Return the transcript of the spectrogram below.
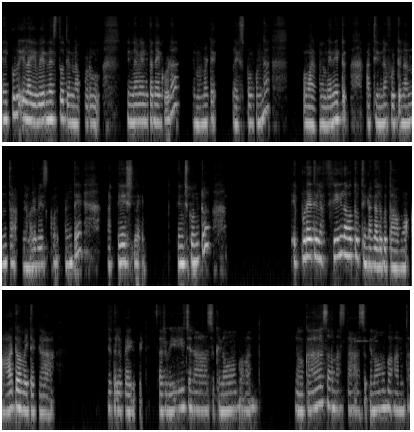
ఎప్పుడు ఇలా అవేర్నెస్తో తిన్నప్పుడు తిన్న వెంటనే కూడా ఎమ్మటే లేచిపోకుండా వన్ మినిట్ ఆ తిన్న ఫుడ్ అంతా నెమరు వేసుకొని అంటే ఆ టేస్ట్ని పెంచుకుంటూ ఎప్పుడైతే ఇలా ఫీల్ అవుతూ తినగలుగుతామో ఆటోమేటిక్గా చేతుల పైకి పెట్టి సర్వే జన సుఖినో భవంతు లోకా సమస్త సుఖినో భవంతు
